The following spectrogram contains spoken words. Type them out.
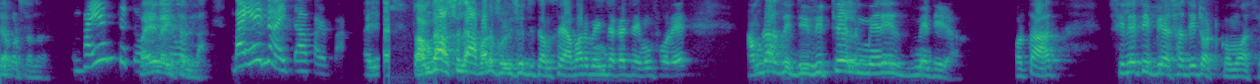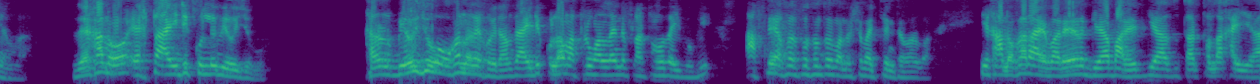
বিয়া করতা না। আনতে তো বাইরে আইতা ভাই আইনো আইতা তো আমরা আসলে আবারও পরিচয় দিতাম সে আবার মেইন জায়গায় যাইমু পরে। আমরা আছি ডিজিটাল ম্যারেজ মিডিয়া অর্থাৎ সিলেটি বিয়াসাদি ডট কমও আছি আমরা। দেখানো একটা আইডি করলে বিয়ে হয়ে যাব। কারণ যাব ওখানে রে কইরাম যে আইডি খোলা মাত্র অনলাইনে প্ল্যাটফর্মে যাইব কি? আপনি আপনার পছন্দের মানুষের বাচ্চা নিতে পারবা। ই খানকার আইবারে গিয়া বাড়িত গিয়া জোতার তলা খাইয়া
